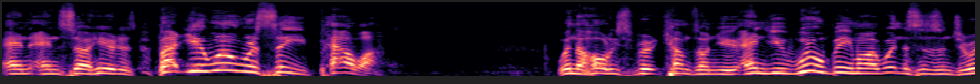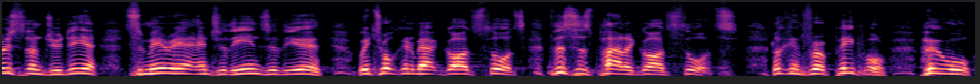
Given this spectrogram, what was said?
And, and so here it is. But you will receive power when the Holy Spirit comes on you, and you will be my witnesses in Jerusalem, Judea, Samaria, and to the ends of the earth. We're talking about God's thoughts. This is part of God's thoughts. Looking for a people who will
